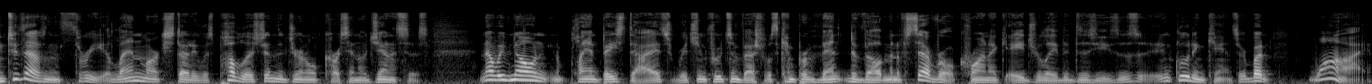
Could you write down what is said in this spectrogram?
In 2003, a landmark study was published in the journal Carcinogenesis. Now, we've known you know, plant-based diets rich in fruits and vegetables can prevent development of several chronic age-related diseases, including cancer, but why?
